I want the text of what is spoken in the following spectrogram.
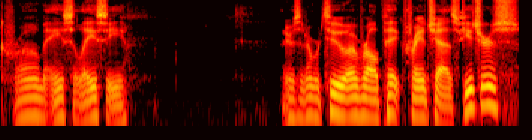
Chrome Ace of. There's a number two overall pick, franchise futures.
